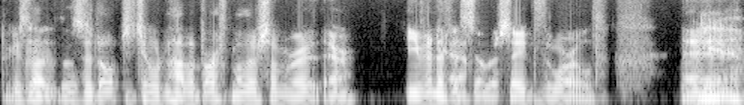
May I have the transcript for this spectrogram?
because mm. those adopted children have a birth mother somewhere out there, even if yeah. it's the other side of the world. Um, yeah.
